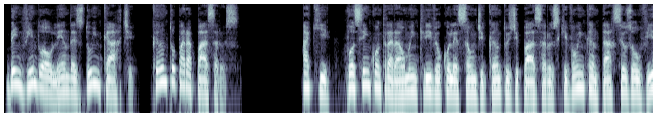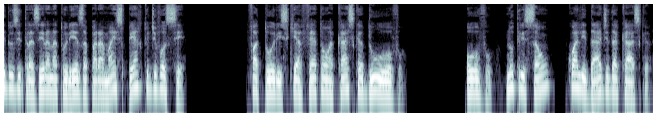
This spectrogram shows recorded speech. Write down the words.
Bem-vindo ao Lendas do Encarte, Canto para Pássaros. Aqui, você encontrará uma incrível coleção de cantos de pássaros que vão encantar seus ouvidos e trazer a natureza para mais perto de você. Fatores que afetam a casca do ovo. Ovo, nutrição, qualidade da casca.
